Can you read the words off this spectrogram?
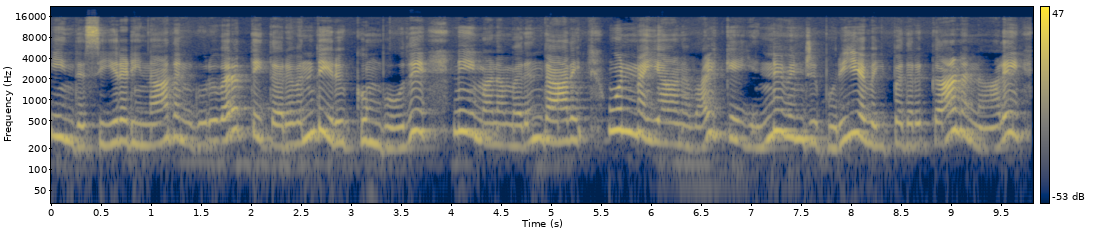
இந்த சீரடிநாதன் குருவரத்தை தர வந்து இருக்கும் போது நீ மனம் வருந்தாதே. உண்மையான வாழ்க்கை என்னவென்று புரிய வைப்பதற்கான நாளை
